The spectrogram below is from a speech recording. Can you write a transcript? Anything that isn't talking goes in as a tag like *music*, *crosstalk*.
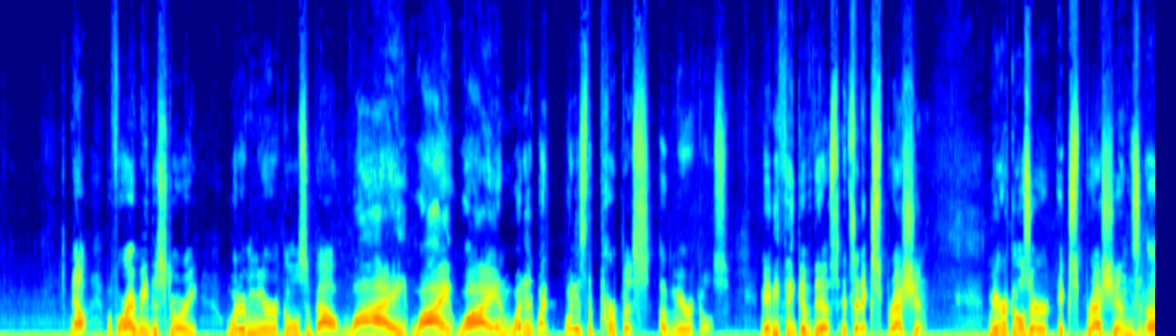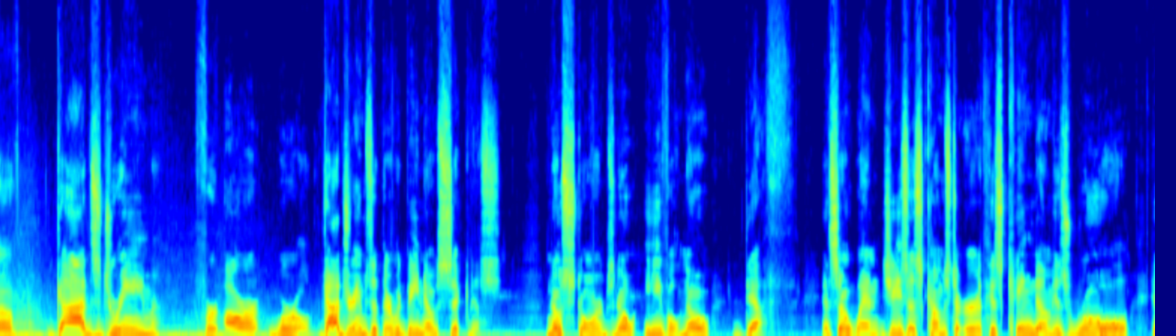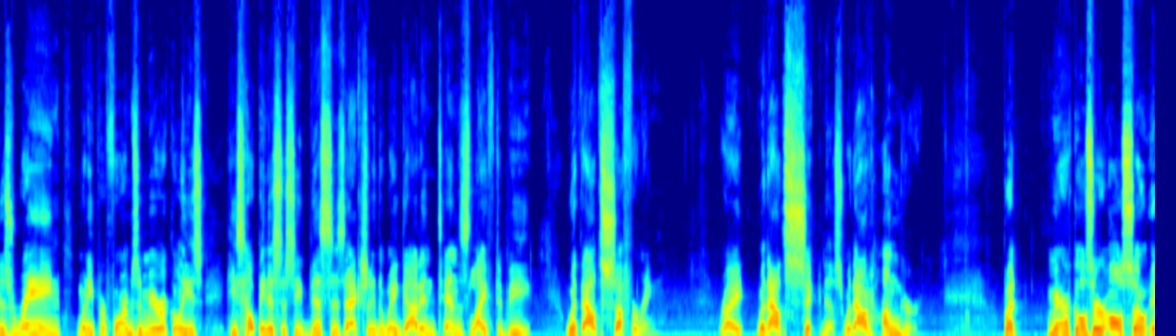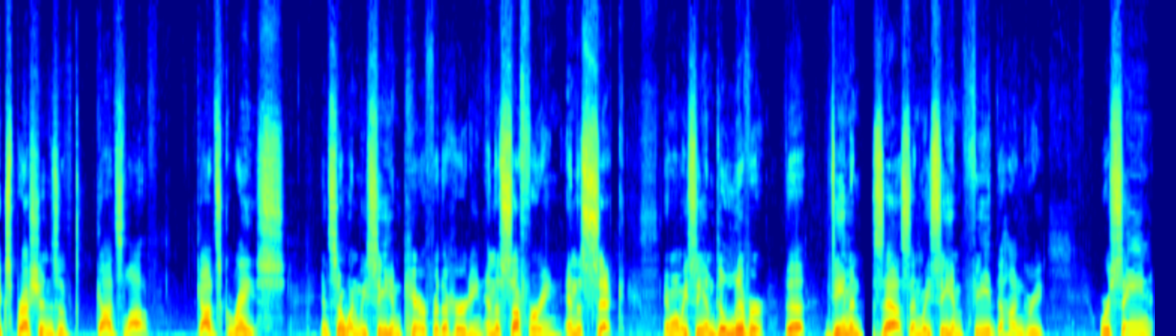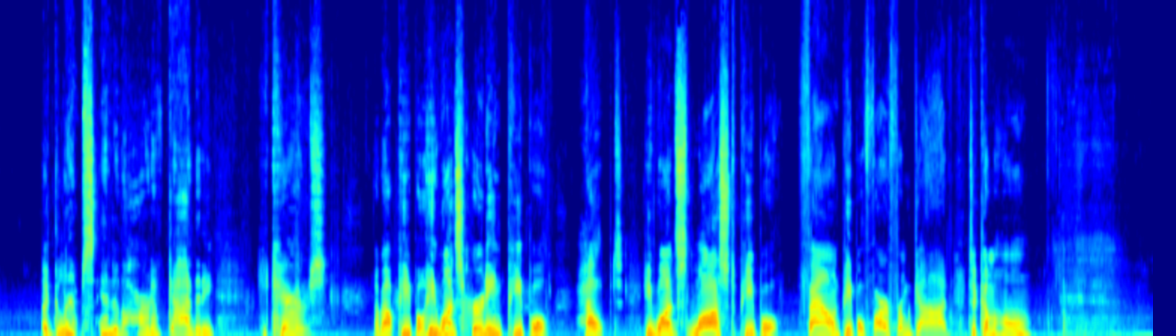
Now, before I read the story, what are miracles about? Why, why, why? And what is, what, what is the purpose of miracles? Maybe think of this it's an expression. Miracles are expressions of God's dream for our world. God dreams that there would be no sickness, no storms, no evil, no death. And so when Jesus comes to earth, his kingdom, his rule, his reign, when he performs a miracle, he's, he's helping us to see this is actually the way God intends life to be without suffering, right? Without sickness, without hunger. But miracles are also expressions of God's love, God's grace. And so when we see Him care for the hurting and the suffering and the sick, and when we see Him deliver the demon possessed, and we see Him feed the hungry, we're seeing a glimpse into the heart of God that He, he cares about people. He wants hurting people helped. He wants lost people found, people far from God to come home.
